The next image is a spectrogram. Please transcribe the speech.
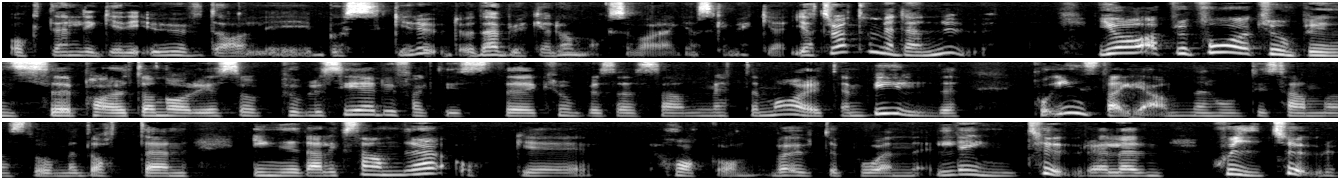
och den ligger i Uvdal i Buskerud och där brukar de också vara ganska mycket. Jag tror att de är där nu. Ja, apropå kronprinsparet av Norge så publicerade ju faktiskt eh, kronprinsessan Mette-Marit en bild på Instagram när hon tillsammans då med dottern Ingrid Alexandra och eh, Håkon var ute på en längdtur eller en skidtur.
